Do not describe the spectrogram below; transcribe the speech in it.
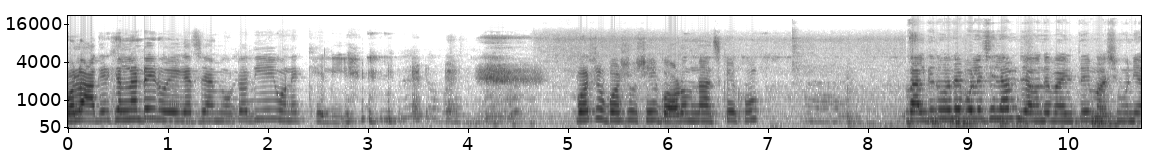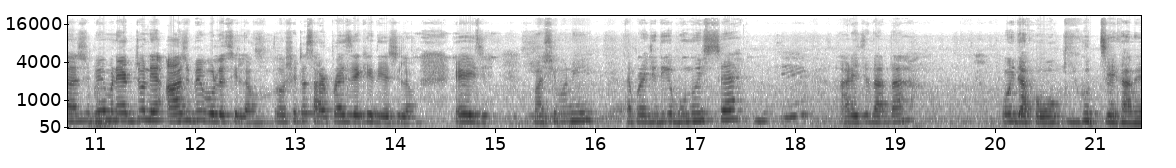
বলো, আগের খেলনাটাই রয়ে গেছে, আমি ওটা দিয়েই অনেক খেলি। বসো বসো, সেই গরম না আজকে খুব। কালকে তোমাদের বলেছিলাম যে আমাদের বাড়িতে মাসিমণি আসবে মানে একজনে আসবে বলেছিলাম, তো সেটা সারপ্রাইজ রেখে দিয়েছিলাম। এই যে মাসিমণি, তারপরে যেদিকে বুনু এসছে, আর এই যে দাদা। ওই দেখো, ও কি হচ্ছে এখানে।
